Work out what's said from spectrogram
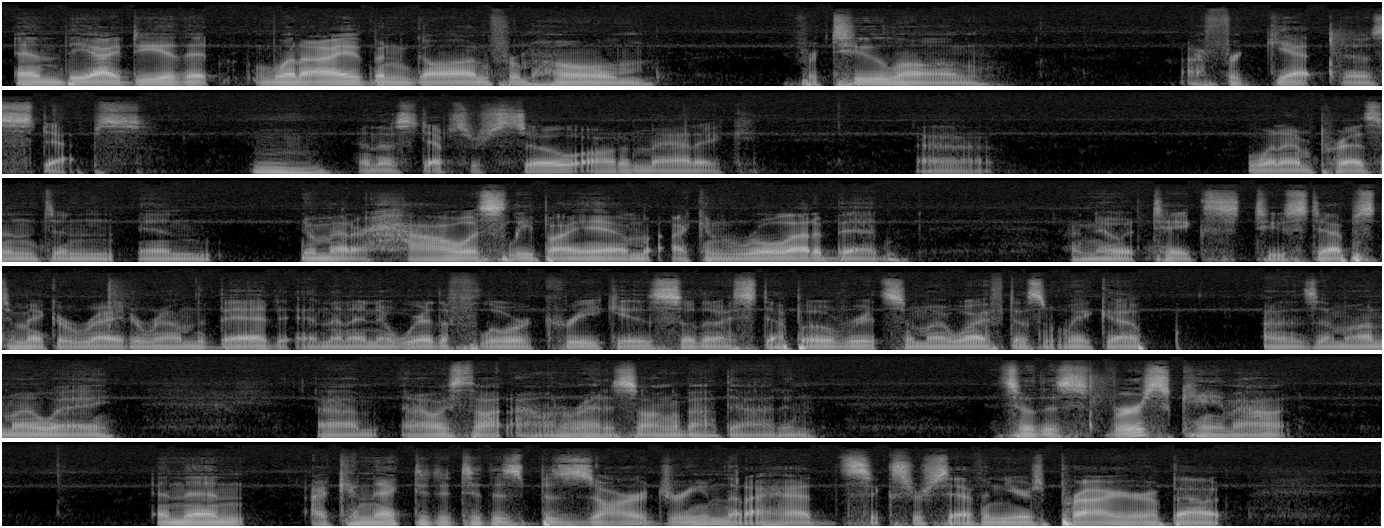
and the idea that when I have been gone from home for too long, I forget those steps. Hmm. And those steps are so automatic uh, when I'm present, and, and no matter how asleep I am, I can roll out of bed. I know it takes two steps to make a right around the bed, and then I know where the floor creak is so that I step over it so my wife doesn't wake up as I'm on my way. Um, and I always thought, I want to write a song about that. And so this verse came out, and then I connected it to this bizarre dream that I had six or seven years prior about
